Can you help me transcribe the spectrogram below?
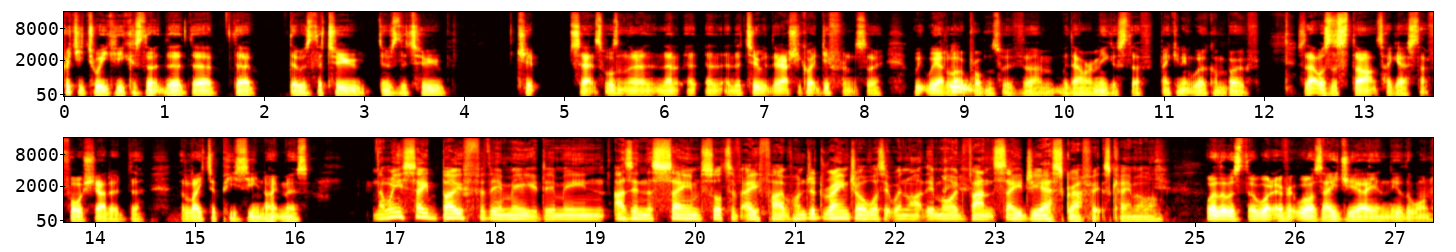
pretty tweaky because the, the the the there was the two there was the two chip sets, wasn't there? And then and, and the two they're actually quite different. So we, we had a lot of Mm. problems with um, with our Amiga stuff, making it work on both. So that was the start, I guess. That foreshadowed the the later PC nightmares. Now, when you say both for the Amiga, do you mean as in the same sort of A500 range, or was it when like the more advanced AGS graphics came along? Well, there was the whatever it was, AGA, and the other one.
